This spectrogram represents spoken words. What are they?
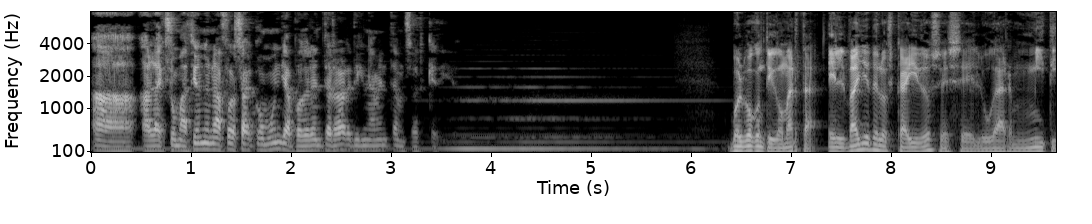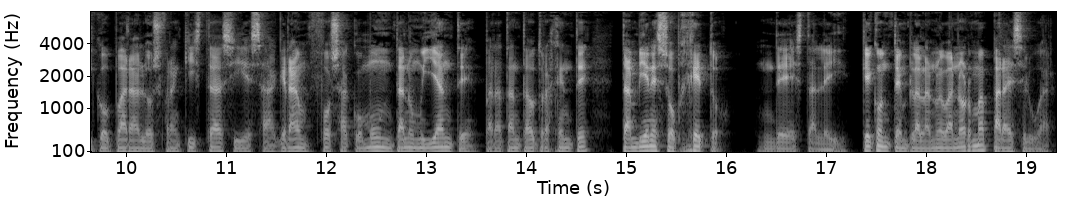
a, a, la exhumación de una fosa común y a poder enterrar dignamente a un ser querido. Vuelvo contigo, Marta. El Valle de los Caídos, ese lugar mítico para los franquistas y esa gran fosa común tan humillante para tanta otra gente, también es objeto de esta ley. ¿Qué contempla la nueva norma para ese lugar?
